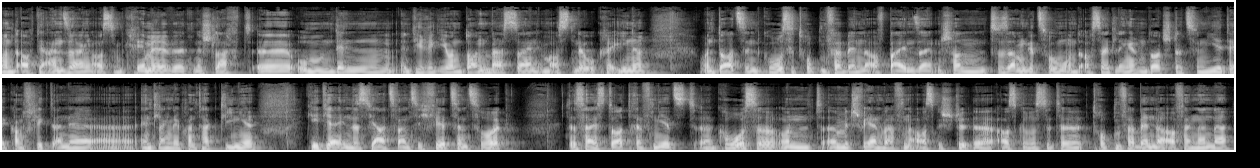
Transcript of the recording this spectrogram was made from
und auch der Ansagen aus dem Kreml wird eine Schlacht äh, um den, die Region Donbass sein im Osten der Ukraine. Und dort sind große Truppenverbände auf beiden Seiten schon zusammengezogen und auch seit längerem dort stationiert. Der Konflikt an der, äh, entlang der Kontaktlinie geht ja in das Jahr 2014 zurück. Das heißt, dort treffen jetzt äh, große und äh, mit schweren Waffen äh, ausgerüstete Truppenverbände aufeinander.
